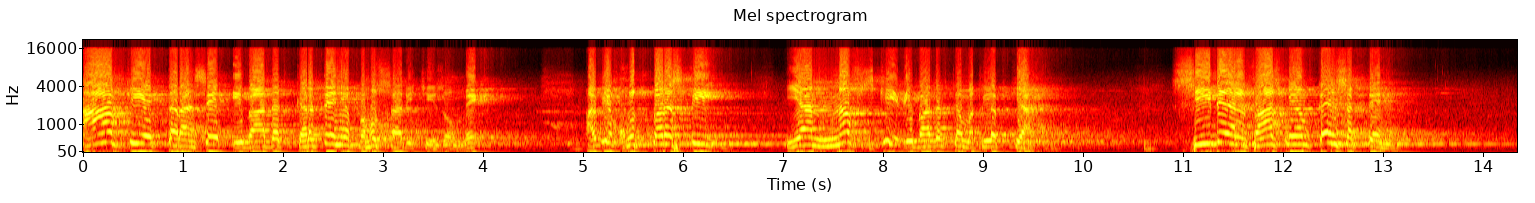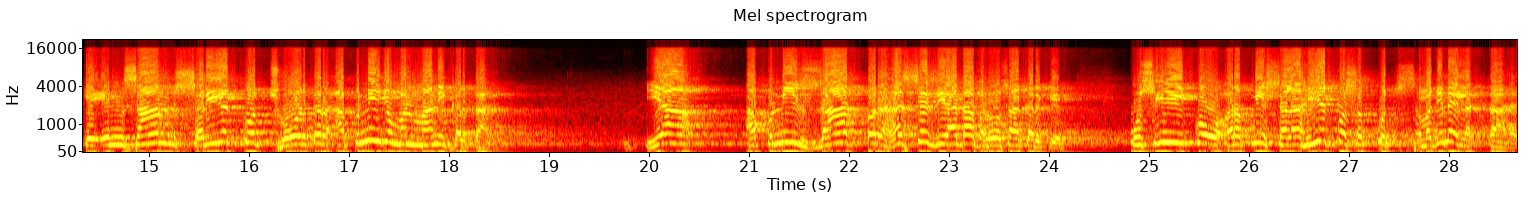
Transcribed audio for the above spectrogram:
آپ کی ایک طرح سے عبادت کرتے ہیں بہت ساری چیزوں میں۔ اب یہ خود پرستی یا نفس کی عبادت کا مطلب کیا ہے؟ سیدھے الفاظ میں ہم کہہ سکتے ہیں کہ انسان شریعت کو چھوڑ کر اپنی جو منمانی کرتا ہے یا اپنی ذات پر حد سے زیادہ بھروسہ کر کے اسی کو اور اپنی صلاحیت کو سب کچھ سمجھنے لگتا ہے،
